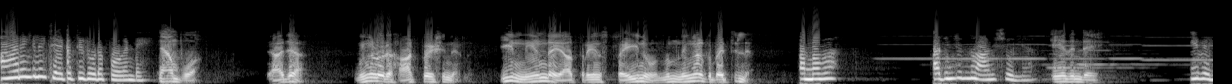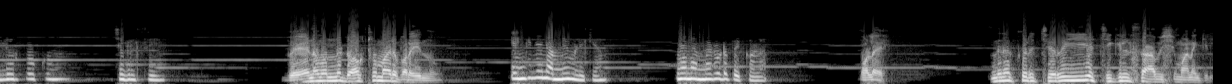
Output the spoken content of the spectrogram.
ആരെങ്കിലും ചേട്ടത്തിയുടെ കൂടെ പോകണ്ടേ? ഞാൻ പോവാ. രാജ ഒരു ഹാർട്ട് പേഷ്യന്റ് ആണ്. ഈ നീണ്ട യാത്രയും സ്ട്രെയിനും ഒന്നും നിങ്ങൾക്ക് പറ്റില്ല. അമ്മവ അതിന്റെ ഒന്നും ആവശ്യമില്ല. ഏതിന്റെ ഈ വെല്ലൂർ പോക്കും ചികിത്സയും. വേണമെന്ന് ഡോക്ടർമാര് പറയുന്നു. എങ്കിൽ ഞാൻ അമ്മയെ വിളിക്കാം. ഞാൻ അമ്മയുടെ കൂടെ പൊയ്ക്കൊള്ളാം മോളെ നിനക്കൊരു ചെറിയ ചികിത്സ ആവശ്യമാണെങ്കിൽ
